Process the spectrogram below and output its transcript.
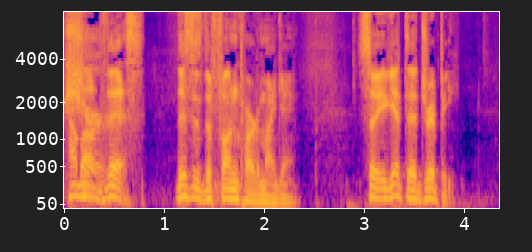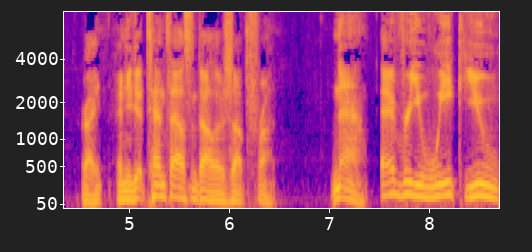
How sure. about this? This is the fun part of my game. So you get the drippy, right? And you get ten thousand dollars up front. Now every week you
